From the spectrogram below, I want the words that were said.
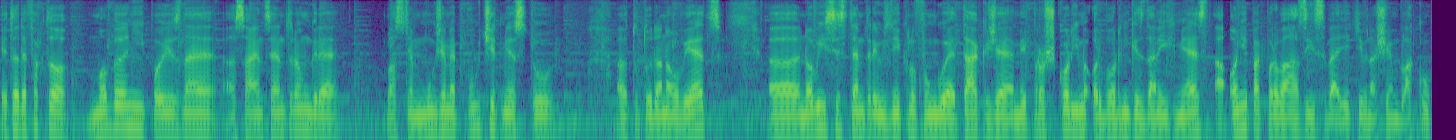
Je to de facto mobilní pojízdné science centrum, kde vlastně můžeme půjčit městu tuto danou věc. Nový systém, který už vznikl, funguje tak, že my proškolíme odborníky z daných měst a oni pak provází své děti v našem vlaku.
